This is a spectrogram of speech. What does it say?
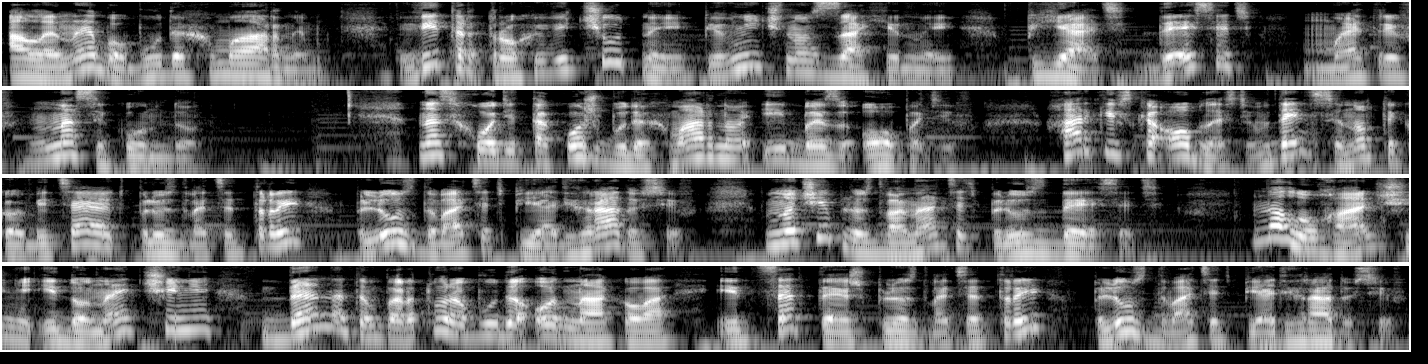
але небо буде хмарним. Вітер трохи відчутний, північно-західний 5-10 метрів на секунду. На сході також буде хмарно і без опадів. Харківська область в день синоптики обіцяють плюс 23 плюс 25 градусів, вночі плюс 12 плюс 10. На Луганщині і Донеччині денна температура буде однакова, і це теж плюс 23 плюс 25 градусів.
